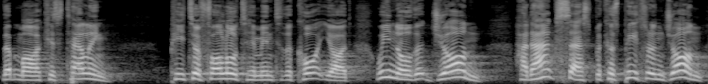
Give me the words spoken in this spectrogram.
that Mark is telling. Peter followed him into the courtyard. We know that John had access because Peter and John,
